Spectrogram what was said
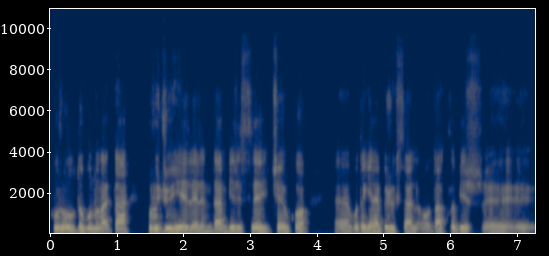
kuruldu. Bunun hatta kurucu üyelerinden birisi Çevko. E, bu da gene Brüksel odaklı bir e,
